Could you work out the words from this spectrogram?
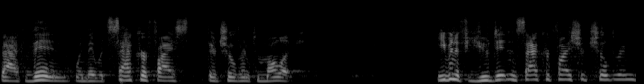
back then, when they would sacrifice their children to Moloch, even if you didn't sacrifice your children,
